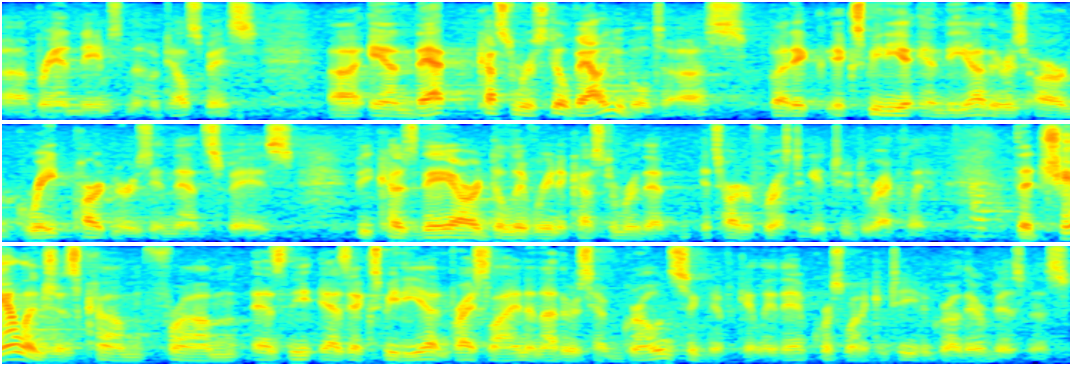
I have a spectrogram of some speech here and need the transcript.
uh, brand names in the hotel space. Uh, and that customer is still valuable to us, but Expedia and the others are great partners in that space because they are delivering a customer that it's harder for us to get to directly. Okay. The challenges come from as the as Expedia and Priceline and others have grown significantly. They of course want to continue to grow their business,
